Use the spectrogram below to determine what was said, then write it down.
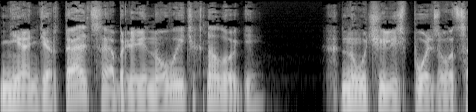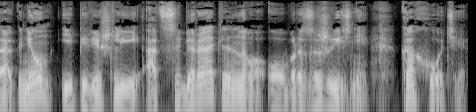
Неандертальцы обрели новые технологии, научились пользоваться огнем и перешли от собирательного образа жизни к охоте.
